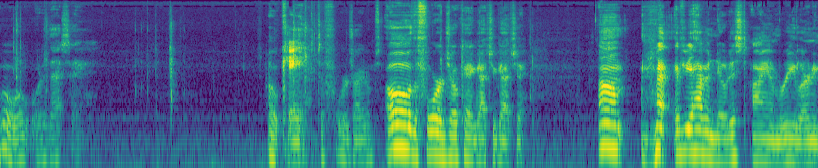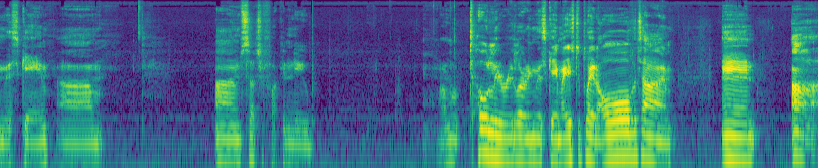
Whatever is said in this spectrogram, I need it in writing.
Whoa, what did that say? Okay, to forge items. Oh, the forge. Okay, gotcha, gotcha. Um, if you haven't noticed, I am relearning this game. Um, I'm such a fucking noob. I'm totally relearning this game. I used to play it all the time. And, uh,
